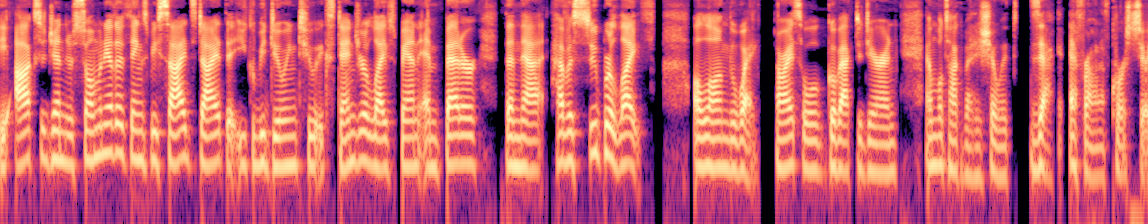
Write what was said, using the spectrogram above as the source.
the oxygen. There's so many other things besides diet that you could be doing to extend your lifespan and better than that, have a super life along the way. All right, so we'll go back to Darin and we'll talk about his show with Zac Efron, of course, too.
